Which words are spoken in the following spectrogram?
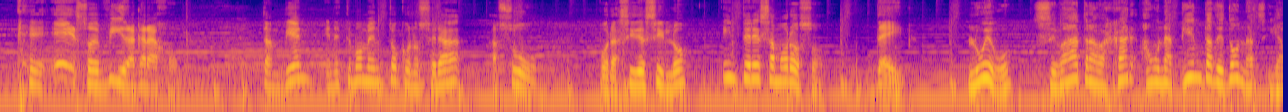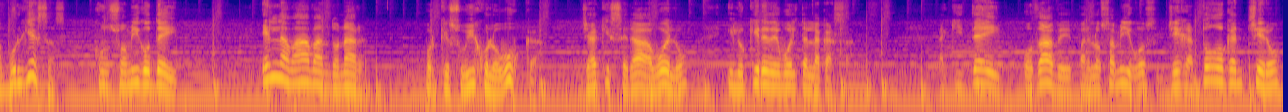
Eso es vida, carajo. También en este momento conocerá a su, por así decirlo, interés amoroso, Dave. Luego se va a trabajar a una tienda de donuts y hamburguesas con su amigo Dave. Él la va a abandonar porque su hijo lo busca, ya que será abuelo y lo quiere de vuelta en la casa. Aquí Dave o Dave para los amigos llega todo canchero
